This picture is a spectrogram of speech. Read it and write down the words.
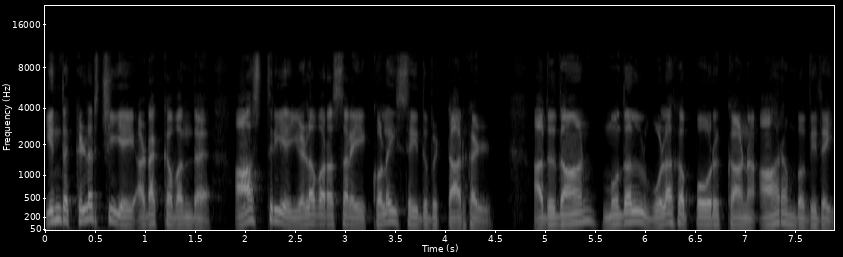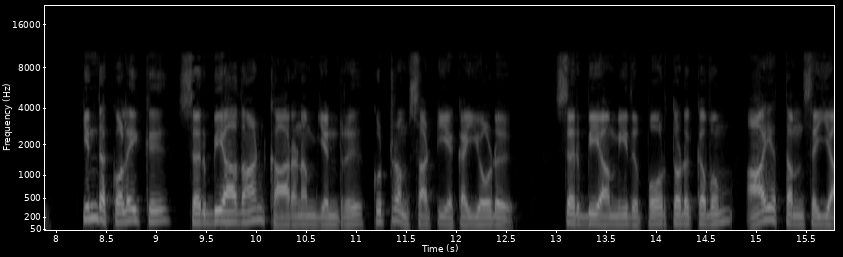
இந்த கிளர்ச்சியை அடக்க வந்த ஆஸ்திரிய இளவரசரை கொலை செய்து விட்டார்கள். அதுதான் முதல் உலகப் போருக்கான ஆரம்ப விதை. இந்த கொலைக்கு செர்பியாதான் காரணம் என்று குற்றம் சாட்டிய கையோடு செர்பியா மீது போர் தொடுக்கவும் ஆயத்தம் செய்ய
